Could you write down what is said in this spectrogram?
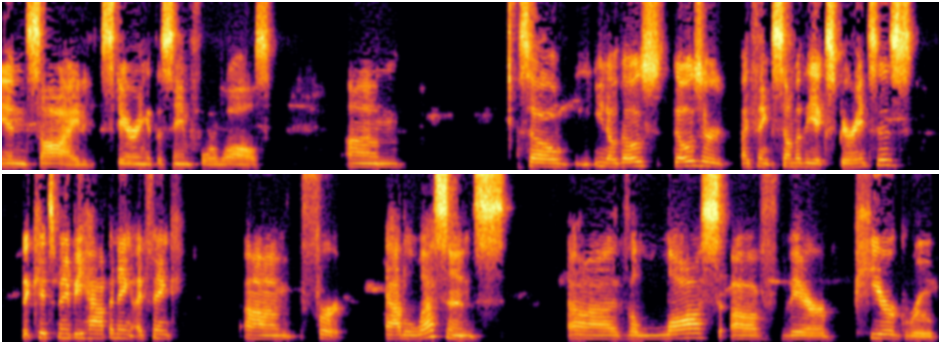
inside staring at the same four walls um, so you know those those are i think some of the experiences that kids may be happening i think um, for adolescents uh, the loss of their peer group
